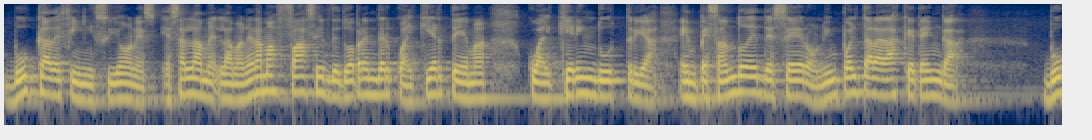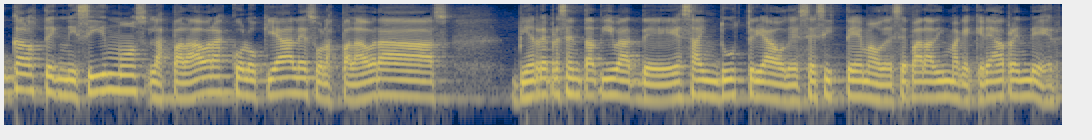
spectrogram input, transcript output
Busca definiciones. Esa es la, la, manera más fácil de tú aprender cualquier tema, cualquier industria, empezando desde cero, no importa la edad que tenga. Busca los tecnicismos, las palabras coloquiales o las palabras bien representativas de esa industria o de ese sistema o de ese paradigma que quieres aprender,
